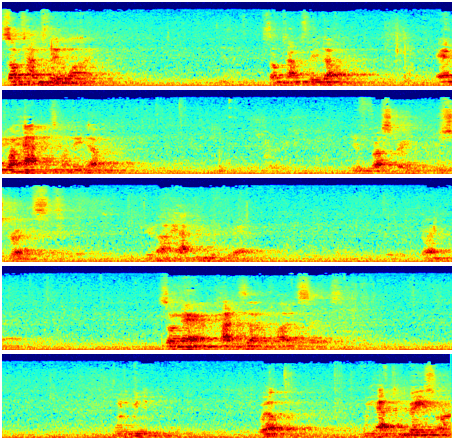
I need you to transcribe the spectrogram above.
Sometimes they lie. Sometimes they don't. And what happens when they don't? You're frustrated. You're stressed. You're not happy with that. Right? So now, how does that apply to sales? What do we do? Well, we have to base our,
